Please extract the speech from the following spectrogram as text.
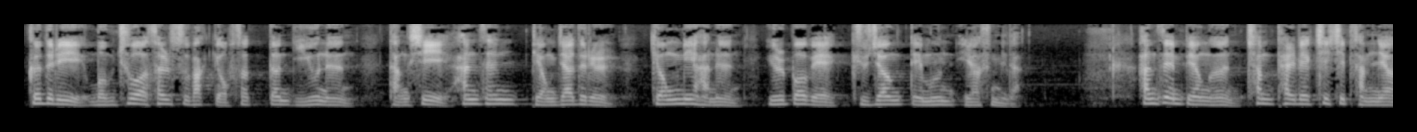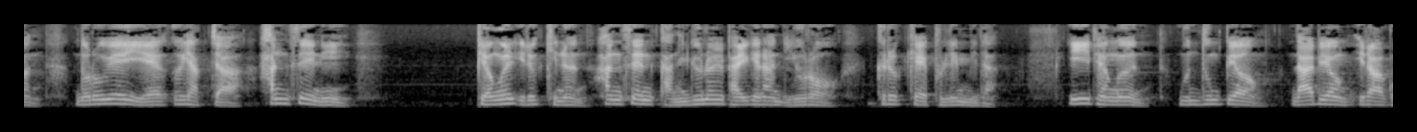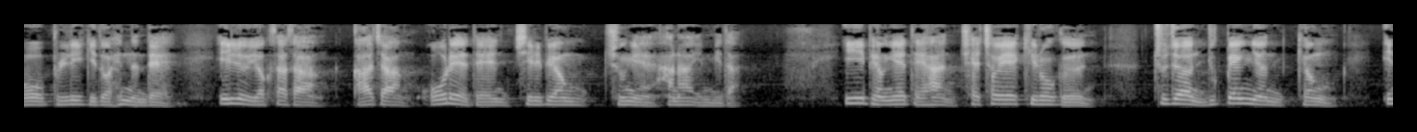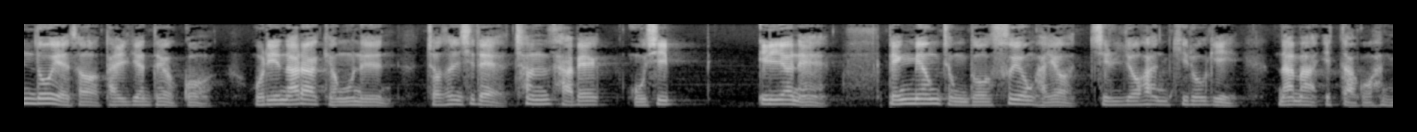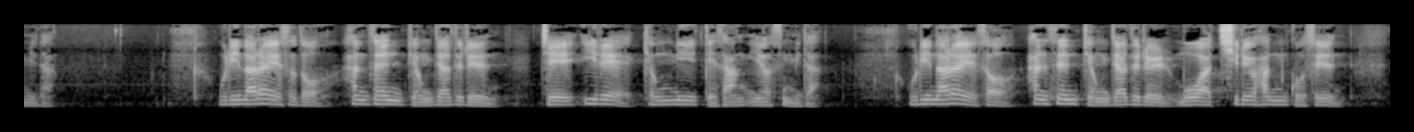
그들이 멈추어 설 수밖에 없었던 이유는 당시 한센 병자들을 격리하는 율법의 규정 때문이었습니다. 한센병은 1873년 노르웨이의 의학자 한센이 병을 일으키는 한센 간균을 발견한 이후로 그렇게 불립니다. 이 병은 문둥병, 나병이라고 불리기도 했는데 인류 역사상 가장 오래된 질병 중의 하나입니다. 이 병에 대한 최초의 기록은 주전 600년경 인도에서 발견되었고 우리나라 경우는 조선시대 1451년에 100명 정도 수용하여 진료한 기록이 남아 있다고 합니다. 우리나라에서도 한센 병자들은 제1의 격리 대상이었습니다. 우리나라에서 한센 병자들을 모아 치료한 곳은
